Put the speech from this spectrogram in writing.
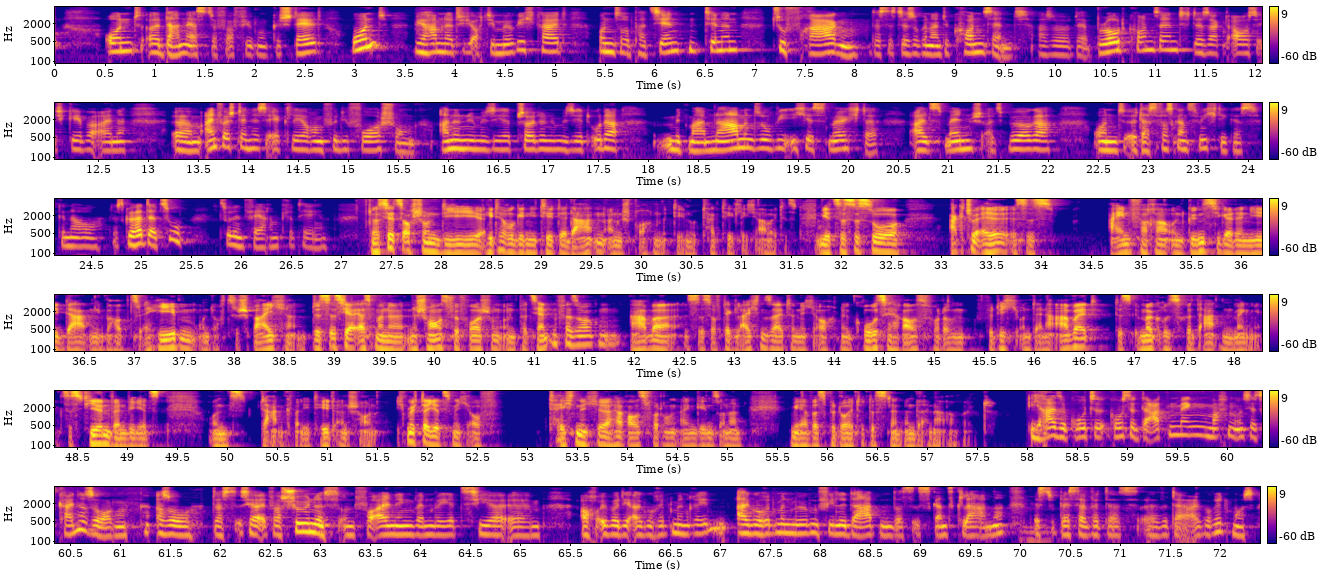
und äh, dann erst zur Verfügung gestellt. Und wir haben natürlich auch die Möglichkeit, unsere Patientinnen zu fragen. Das ist der sogenannte Consent, also der Broad Consent, der sagt aus, ich gebe eine ähm, Einverständniserklärung für die Forschung, anonymisiert, pseudonymisiert oder mit meinem Namen, so wie ich es möchte, als Mensch, als Bürger. Und äh, das ist was ganz Wichtiges, genau. Das gehört dazu zu den fairen Kriterien. Du hast jetzt auch schon die Heterogenität der Daten angesprochen, mit denen du tagtäglich arbeitest. Jetzt ist es so, aktuell ist es einfacher und günstiger denn je, Daten überhaupt zu erheben und auch zu speichern. Das ist ja erstmal eine, eine, Chance für Forschung und Patientenversorgung, aber es ist auf der gleichen Seite nicht auch eine große Herausforderung für dich und deine Arbeit, dass immer größere Datenmengen existieren, wenn wir jetzt uns Datenqualität anschauen. Ich möchte da jetzt nicht auf technische Herausforderungen eingehen, sondern mehr, was bedeutet das denn in deiner Arbeit? Ja, also große, große Datenmengen machen uns jetzt keine Sorgen. Also das ist ja etwas Schönes und vor allen Dingen, wenn wir jetzt hier ähm, auch über die Algorithmen reden. Algorithmen mögen viele Daten, das ist ganz klar. Ne? Mhm. Desto besser wird das äh, wird der Algorithmus.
